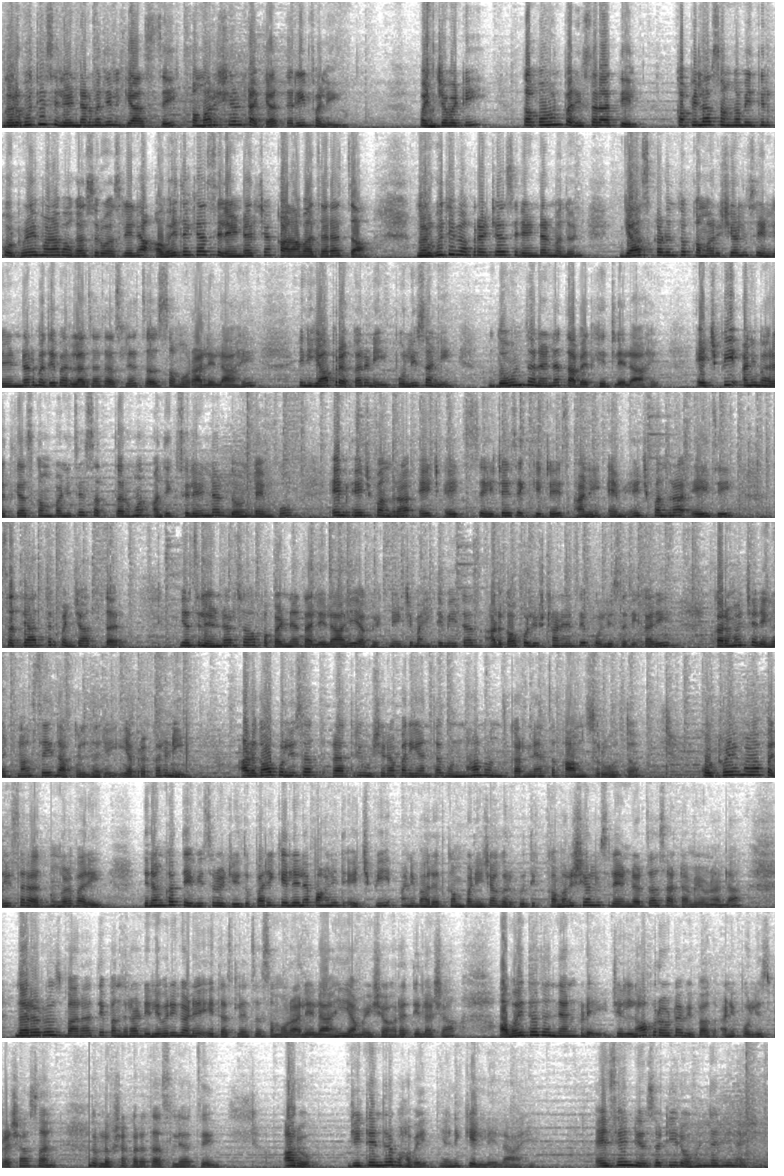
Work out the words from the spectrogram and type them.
घरगुती सिलेंडरमधील गॅसचे कमर्शियल टाक्यात रिफलिंग. पंचवटी तपोवन परिसरातील कपिला संगम येथील कोठुळेमळा भागात सुरू असलेल्या अवैध गॅस सिलेंडरच्या काळा बाजाराचा घरगुती वापराच्या सिलेंडरमधून गॅस काढून तो कमर्शियल सिलेंडरमध्ये भरला जात असल्याचं समोर आलेलं आहे. आणि या प्रकरणी पोलिसांनी दोन जणांना ताब्यात घेतलेलं आहे. एच पी आणि भारत गॅस कंपनीचे सत्तरहून अधिक सिलेंडर दोन टेम्पो एम एच पंधरा एच एच सेहेचाळीस एक्केचाळीस आणि एम एच पंधरा ए जी सत्याहत्तर पंच्याहत्तर या सिलेंडरसह पकडण्यात आलेला आहे. या घटनेची माहिती मिळताच आडगाव पोलीस ठाण्याचे पोलीस अधिकारी कर्मचारी घटनास्थळी दाखल झाले. या प्रकरणी आडगाव पोलिसात रात्री उशिरापर्यंत गुन्हा नोंद करण्याचं काम सुरू होतं. कोठोळेमळा परिसरात मंगळवारी दिनांक तेवीस रोजी दुपारी केलेल्या पाहणीत एच पी आणि भारत कंपनीच्या घरगुती कमर्शियल सिलेंडरचा साठा मिळून आला. दररोज बारा ते पंधरा डिलिव्हरी गाड्या येत असल्याचं समोर आलेलं आहे. यामुळे शहरातील अशा अवैध धंद्यांकडे जिल्हा पुरवठा विभाग आणि पोलीस प्रशासन दुर्लक्ष करत असल्याचे आरोप जितेंद्र भावे यांनी केलेला आहे. एन सी एन न्यूजसाठी रोहन दानी नाशिक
